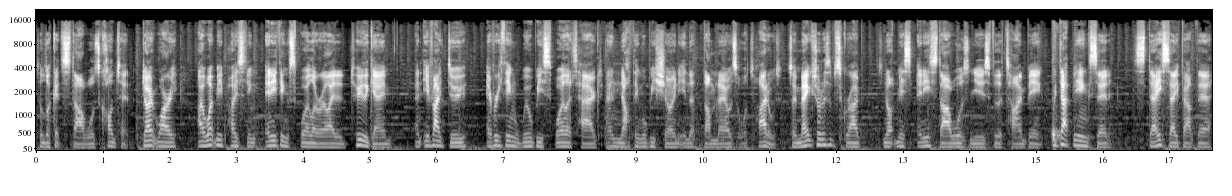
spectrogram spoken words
to look at Star Wars content. Don't worry, I won't be posting anything spoiler related to the game, and if I do, everything will be spoiler tagged and nothing will be shown in the thumbnails or titles. So make sure to subscribe to not miss any Star Wars news for the time being. With that being said, stay safe out there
